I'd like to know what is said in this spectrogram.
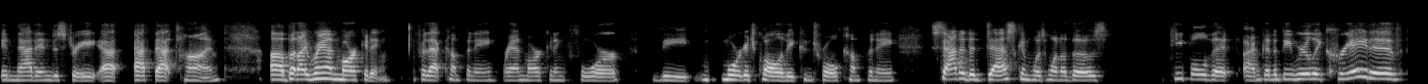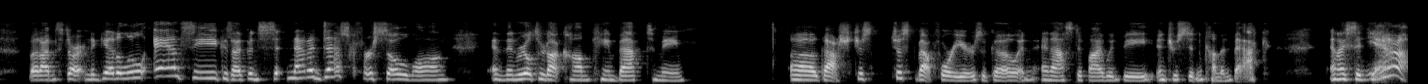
in that industry at at that time. Uh, but I ran marketing for that company, ran marketing for the mortgage quality control company, sat at a desk and was one of those people that I'm going to be really creative, but I'm starting to get a little antsy because I've been sitting at a desk for so long. And then realtor.com came back to me uh, gosh, just just about four years ago, and and asked if I would be interested in coming back, and I said, yeah.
